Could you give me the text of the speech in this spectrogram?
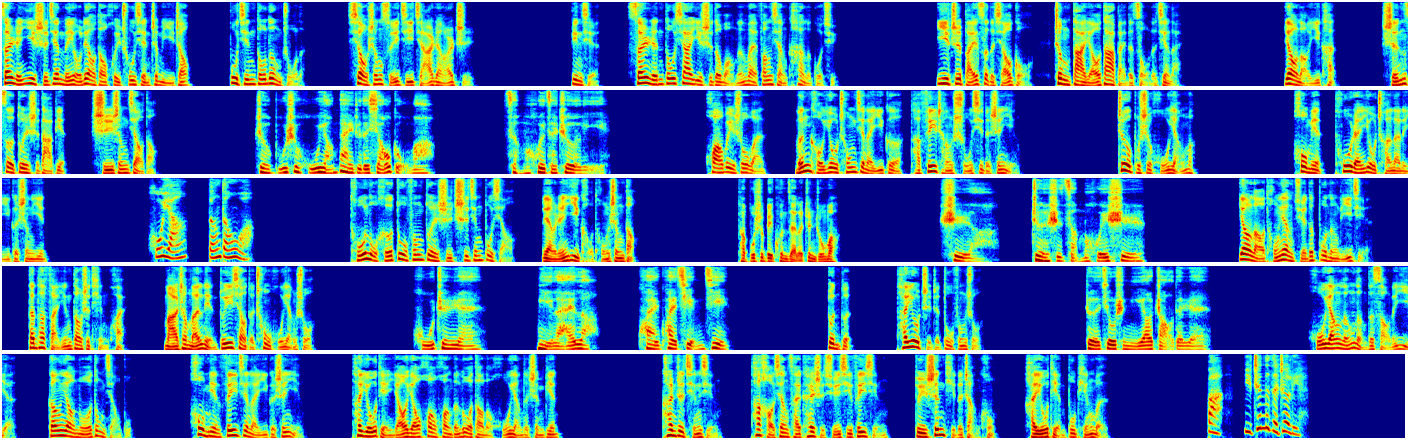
三人一时间没有料到会出现这么一招，不禁都愣住了，笑声随即戛然而止，并且三人都下意识的往门外方向看了过去。一只白色的小狗正大摇大摆的走了进来。药老一看，神色顿时大变，失声叫道：“这不是胡杨带着的小狗吗？怎么会在这里？”话未说完。门口又冲进来一个他非常熟悉的身影，这不是胡杨吗？后面突然又传来了一个声音：“胡杨，等等我！”屠鲁和杜峰顿时吃惊不小，两人异口同声道：“他不是被困在了阵中吗？”“是啊，这是怎么回事？”药老同样觉得不能理解，但他反应倒是挺快，马上满脸堆笑的冲胡杨说。胡真人，你来了，快快请进。顿顿，他又指着杜峰说：“这就是你要找的人。”胡杨冷冷的扫了一眼，刚要挪动脚步，后面飞进来一个身影，他有点摇摇晃晃的落到了胡杨的身边。看这情形，他好像才开始学习飞行，对身体的掌控还有点不平稳。爸，你真的在这里？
